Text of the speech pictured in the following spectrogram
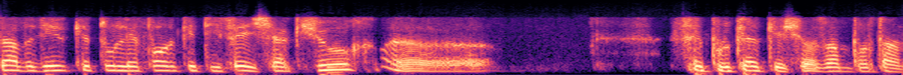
ça veut dire que tout l'effort que tu fais chaque jour, euh, c'est pour quelque chose d'important.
